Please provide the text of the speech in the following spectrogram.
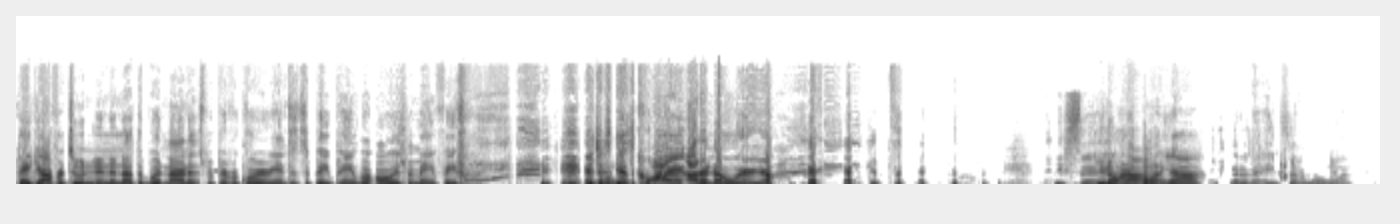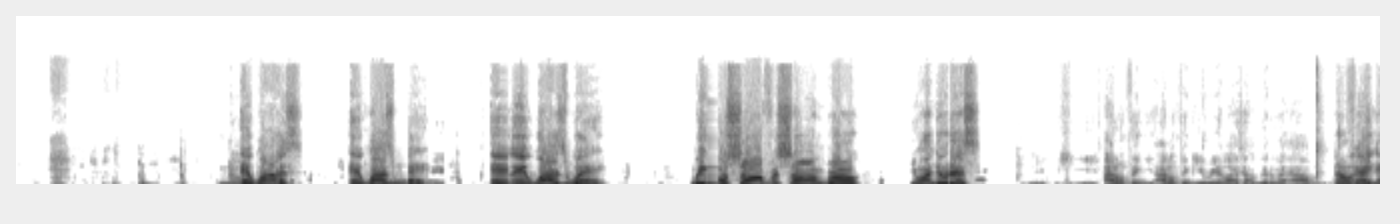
Thank y'all for tuning in to Nothing But Niners. Prepare for glory, anticipate pain, but always remain faithful. it just gets quiet out of nowhere, yo. He said, You know what I want, y'all? better than 8701. No, It was. It was no way. It, it was way. We can go song for song, bro. You want to do this? You- you- I don't think I don't think you realize how good of an album. No, Confessions was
